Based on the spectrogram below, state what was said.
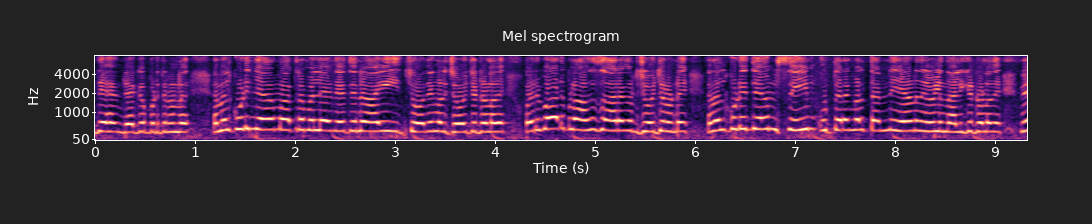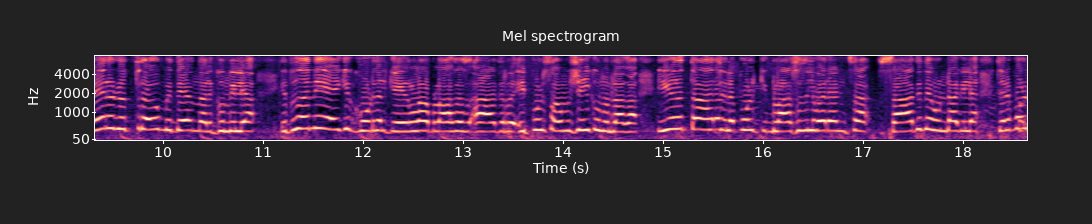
ഇദ്ദേഹം രേഖപ്പെടുത്തിയിട്ടുണ്ട്. എന്നാൽ കൂടി ഞാൻ മാത്രമല്ല ഇദ്ദേഹത്തിനായി ചോദ്യങ്ങൾ ചോദിച്ചിട്ടുള്ളത്. ഒരുപാട് ബ്ലാസസ് താരങ്ങൾ ചോദിച്ചിട്ടുണ്ട്. എന്നാൽ കൂടി ഇദ്ദേഹം സെയിം ഉത്തരങ്ങൾ തന്നെയാണ് നിലവിൽ നൽകിയിട്ടുള്ളത്. വേറൊരു ഉത്തരവും ഇദ്ദേഹം നൽകുന്നില്ല. ഇത് തന്നെയായിരിക്കും കൂടുതൽ കേരള ബ്ലാസസ് ആദർ ഇപ്പോൾ സംശയിക്കുന്നുണ്ടാകാം. ഈ ഒരു താരം ചിലപ്പോൾ ബ്ലാസസിൽ വരാൻ സാധ്യത ഉണ്ടാകില്ല ചിലപ്പോൾ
